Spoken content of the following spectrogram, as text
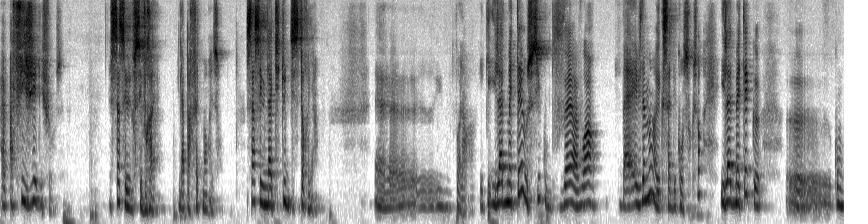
à, figer les choses. Et ça, c'est vrai. Il a parfaitement raison. Ça, c'est une attitude d'historien. Euh, voilà. Et il admettait aussi qu'on pouvait avoir ben, évidemment, avec sa déconstruction, il admettait que, euh, qu'on-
